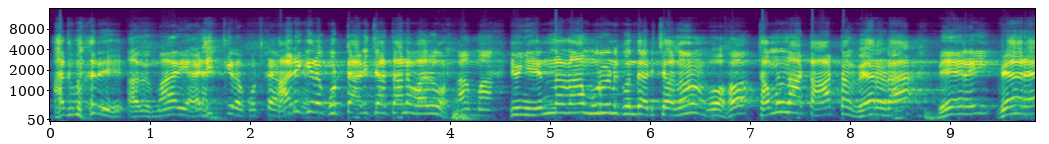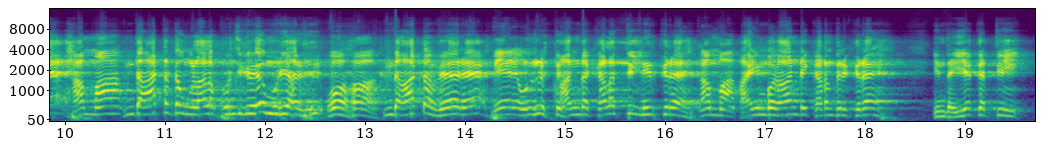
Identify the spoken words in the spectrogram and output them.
அது மாதிரி அது மாதிரி அடிக்கிற கொட்டை அடிக்கிற கொட்டை அடிச்சா தானே வரும் ஆமா. இவங்க என்னதான் முருகனுக்கு வந்து அடிச்சாலும் ஓஹோ. தமிழ்நாட்டு ஆட்டம் வேறடா. வேரை வேற. ஆமா. இந்த ஆட்டத்தை உங்களால புரிஞ்சுக்கவே முடியாது. ஓஹோ. இந்த ஆட்டம் வேற. வேற ஒண்ணு. அந்த களத்தில் நிற்கிற ஆமா. ஐம்பது ஆண்டை கடந்திருக்கிற இந்த இயக்கத்தில்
